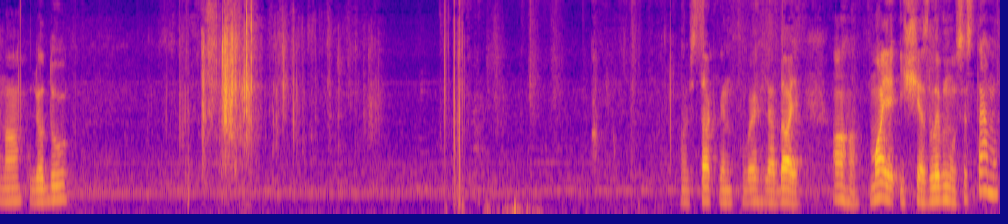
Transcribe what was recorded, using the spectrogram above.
на льоду. Ось так він виглядає. Ага, має іще зливну систему.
